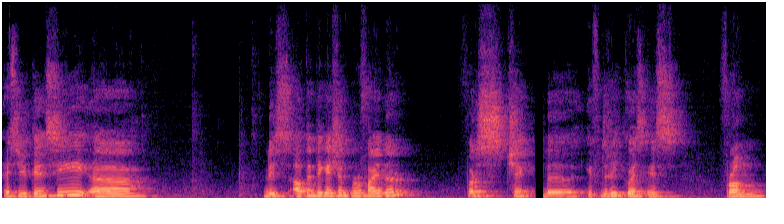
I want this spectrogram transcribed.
As you can see, uh, this authentication provider first check the if the request is from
